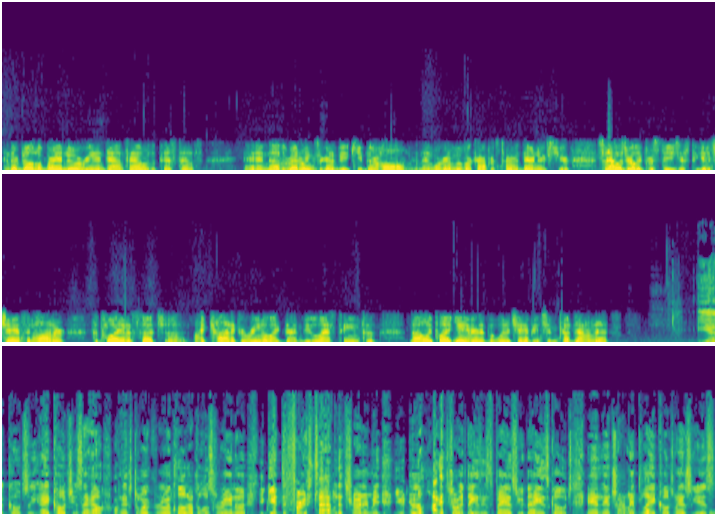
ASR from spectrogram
and they're building a brand new arena in downtown where the Pistons and uh, the Red Wings are going to be keep their home, and then we're going to move our conference tournament there next year. So that was really prestigious to get a chance and honor to play in a such uh, iconic arena like that and be the last team to not only play a game in it but win a championship and cut down the nets. Yeah, coach. Hey, coach, you say how on historic run, close out the Louis Arena, you get the first time in the tournament. You do a lot of historic things these past few days, coach. And then tournament play, coach, man, is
